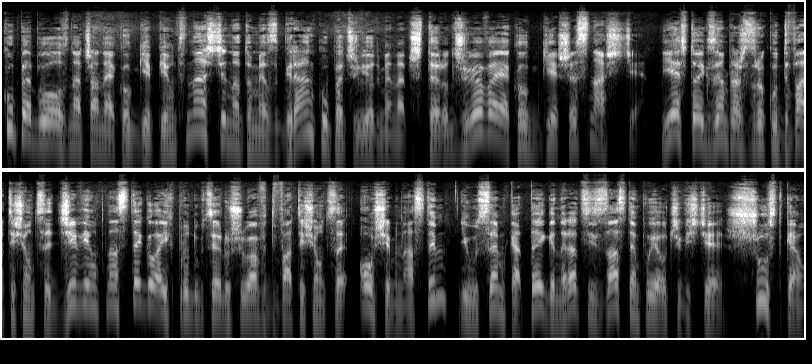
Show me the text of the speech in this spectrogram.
Coupe było oznaczane jako G15, natomiast Grand Coupe, czyli odmiana czterodrzwiowa, jako G16. Jest to egzemplarz z roku 2019, a ich produkcja ruszyła w 2018 i ósemka tej generacji zastępuje oczywiście szóstkę,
